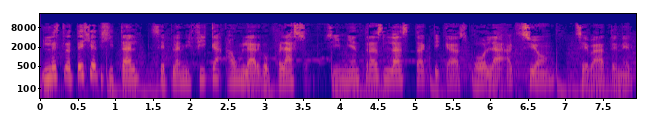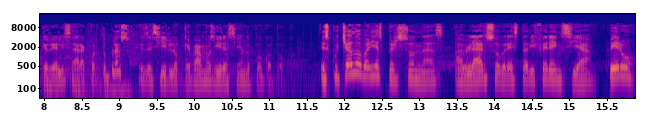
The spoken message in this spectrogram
La estrategia digital se planifica a un largo plazo, ¿sí? Mientras las tácticas o la acción se va a tener que realizar a corto plazo, es decir, lo que vamos a ir haciendo poco a poco. He escuchado a varias personas hablar sobre esta diferencia, pero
